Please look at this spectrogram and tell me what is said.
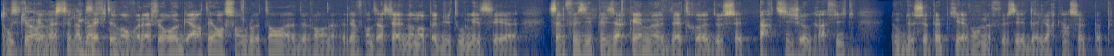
Ton cœur restait là-bas. Exactement, voilà, je regardais en sanglotant devant la frontière syrienne. Non, non, pas du tout, mais c'est, ça me faisait plaisir quand même d'être de cette partie géographique, donc de ce peuple qui avant ne faisait d'ailleurs qu'un seul peuple.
